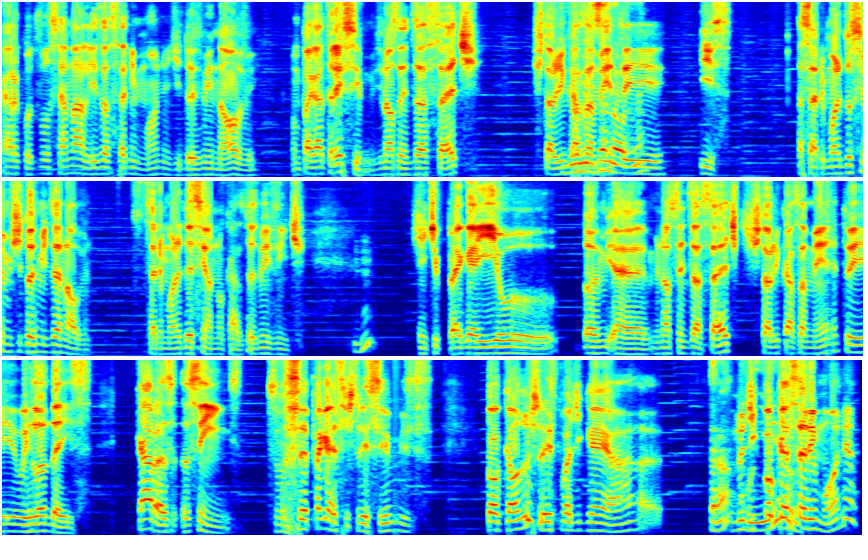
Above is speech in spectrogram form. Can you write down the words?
Cara, quando você analisa a cerimônia de 2009, vamos pegar três filmes, de 1917, História de 2019, casamento e. Né? Isso. A cerimônia dos filmes de 2019. Cerimônia desse ano, no caso, 2020. Uhum. A gente pega aí o. É, 1917, História de Casamento e o Irlandês. Cara, assim, se você pegar esses três filmes, qualquer um dos três pode ganhar. Tranquilo. Não de qualquer cerimônia.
